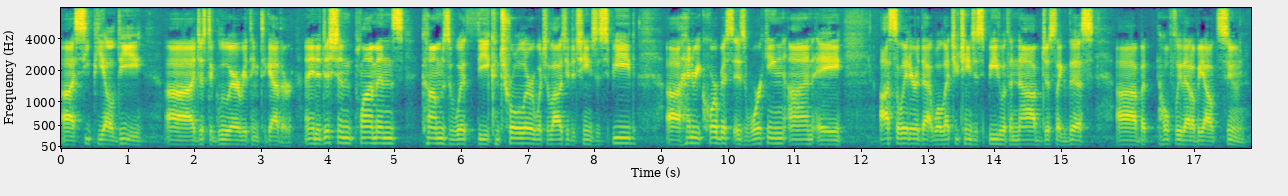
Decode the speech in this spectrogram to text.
uh, CPLD, uh, just to glue everything together. In addition, Plamen's comes with the controller, which allows you to change the speed. Uh, Henry Courbis is working on a oscillator that will let you change the speed with a knob just like this, uh, but hopefully that'll be out soon.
